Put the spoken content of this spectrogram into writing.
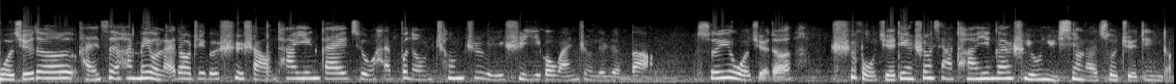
我觉得孩子还没有来到这个世上，他应该就还不能称之为是一个完整的人吧。所以我觉得，是否决定生下他，应该是由女性来做决定的。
